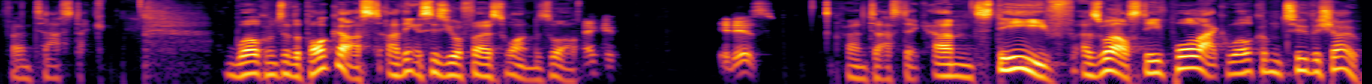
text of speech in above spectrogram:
Fantastic. Welcome to the podcast. I think this is your first one as well. Thank you. It is. Fantastic. Um, Steve as well. Steve Pawlak, welcome to the show.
